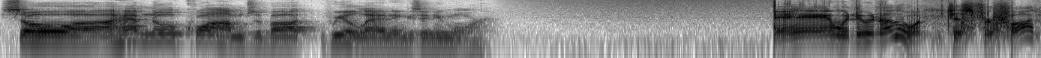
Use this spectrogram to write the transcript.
So uh, I have no qualms about wheel landings anymore. And we do another one just for fun.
